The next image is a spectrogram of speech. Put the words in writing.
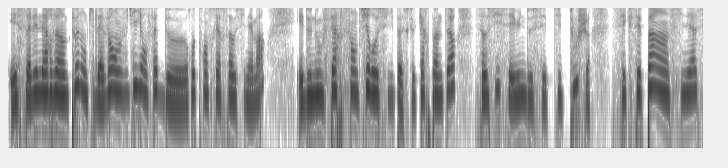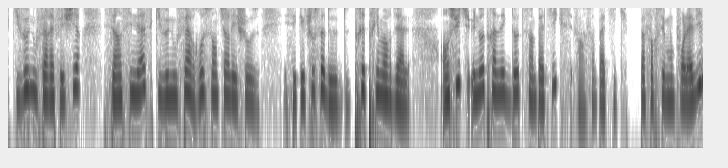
et ça l'énervait un peu. Donc il avait envie en fait de retranscrire ça au cinéma et de nous le faire sentir aussi, parce que Carpenter, ça aussi c'est une de ses petites touches, c'est que c'est pas un cinéaste qui veut nous faire réfléchir, c'est un cinéaste qui veut nous faire ressentir les choses. Et c'est quelque chose de, très primordial. Ensuite, une autre anecdote sympathique, enfin sympathique, pas forcément pour la ville,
